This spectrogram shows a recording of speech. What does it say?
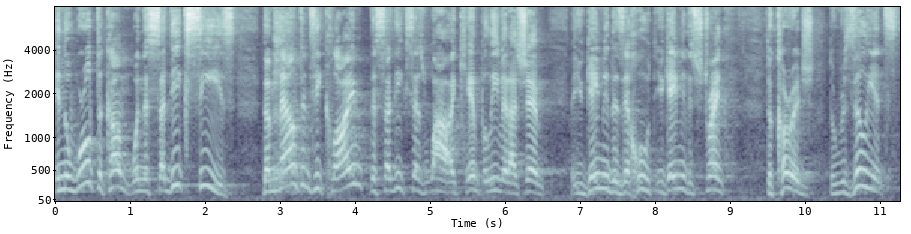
In the world to come, when the Sadiq sees the mountains he climbed, the Sadiq says, Wow, I can't believe it, Hashem, that you gave me the zechut, you gave me the strength, the courage, the resilience,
